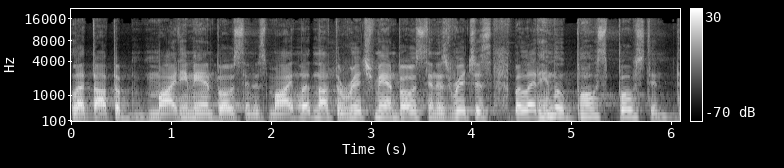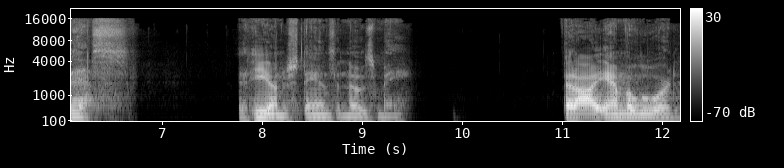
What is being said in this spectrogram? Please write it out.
Let not the mighty man boast in his might. Let not the rich man boast in his riches, but let him who boasts boast in this, that he understands and knows me, that I am the Lord.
